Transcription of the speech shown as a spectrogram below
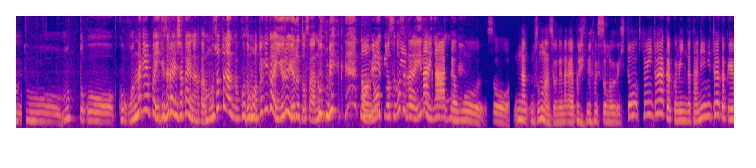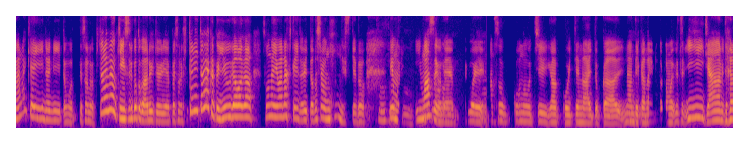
んん、と、もっとこう、こう、こんだけやっぱ生きづらい社会なんだから、もうちょっとなんか子供の時からゆるゆるとさ、のんびり、のんびりこう過ごせたらいいのになって思うね。そう。な、そうなんですよね。なんかやっぱりね、その人、人にとやかくみんな他人にとやかく言わなきゃいいのにと思って、その人の目を気にすることが悪いというより、やっぱりその人にとやかく言う側がそんな言わなくていいのにって私は思うんですけど、そうそうでもそういますよね。すごいうん、あそこのうち学校行ってないとか、なんで行かないのとか、まあ別にいいじゃんみたいな。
